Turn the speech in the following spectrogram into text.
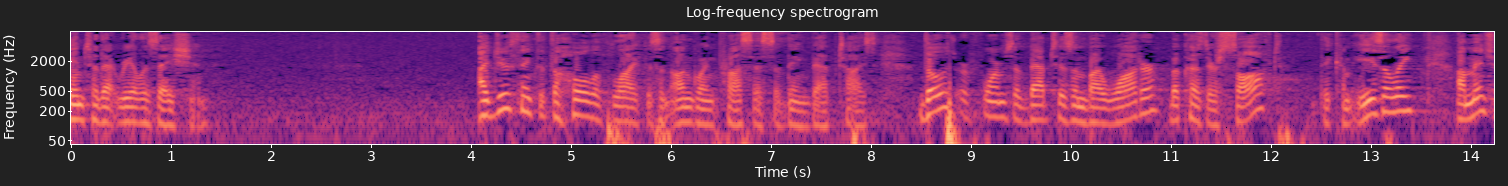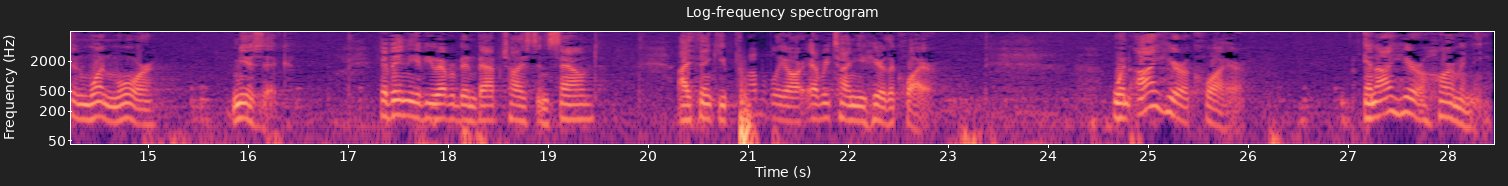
into that realization. I do think that the whole of life is an ongoing process of being baptized. Those are forms of baptism by water because they're soft, they come easily. I'll mention one more music. Have any of you ever been baptized in sound? I think you probably are every time you hear the choir. When I hear a choir and I hear a harmony,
